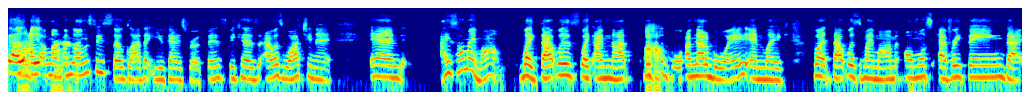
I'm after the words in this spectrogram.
I, I, I'm, I'm honestly so glad that you guys wrote this because I was watching it and I saw my mom. like that was like i'm not like Uh-huh. the boy, i'm not a boy and like but that was my mom almost everything that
